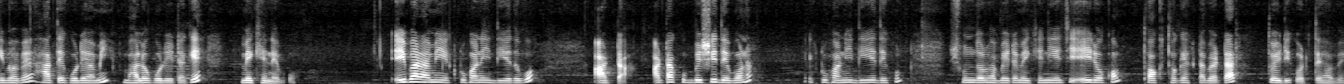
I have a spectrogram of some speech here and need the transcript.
এইভাবে হাতে করে আমি ভালো করে এটাকে মেখে নেব। এইবার আমি একটুখানি দিয়ে দেবো আটা। আটা খুব বেশি দেব না, একটুখানি দিয়ে দেখুন সুন্দরভাবে এটা মেখে নিয়েছি। এই রকম থকথকে একটা ব্যাটার তৈরি করতে হবে।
